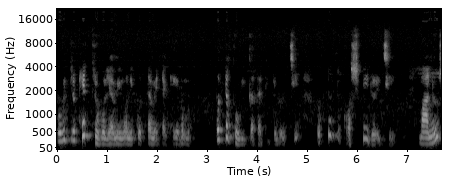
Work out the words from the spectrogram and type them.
পবিত্র ক্ষেত্র বলে আমি মনে করতাম এটাকে এবং প্রত্যক্ষ অভিজ্ঞতা থেকে বলছি, অত্যন্ত কষ্টে রয়েছি। মানুষ,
